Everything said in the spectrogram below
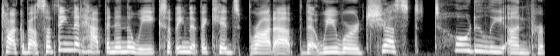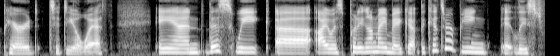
talk about something that happened in the week, something that the kids brought up that we were just totally unprepared to deal with. And this week, uh, I was putting on my makeup. The kids were being, at least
